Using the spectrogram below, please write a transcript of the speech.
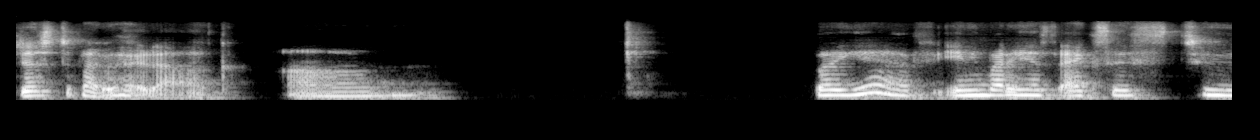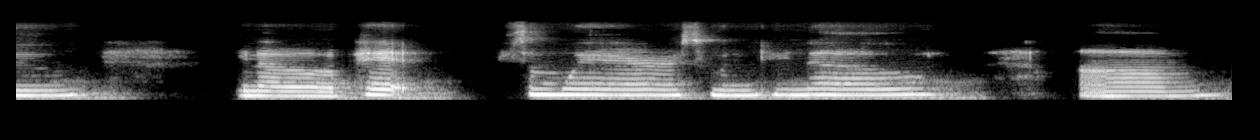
just to play with her dog. Um, but yeah, if anybody has access to, you know, a pet somewhere, someone you know, um,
